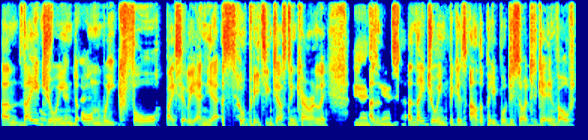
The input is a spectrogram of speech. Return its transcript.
Um, they joined on week four, basically, and yet still beating Justin currently. Yes, and, yes. And they joined because other people decided to get involved.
